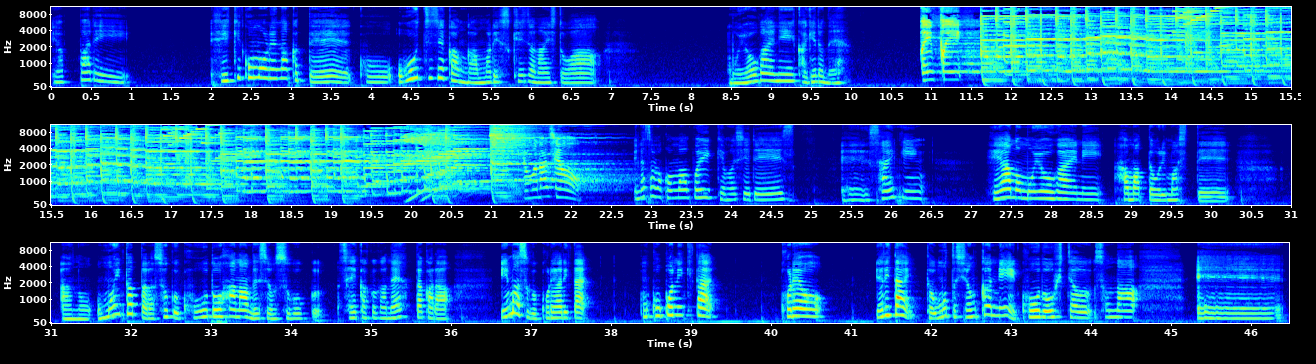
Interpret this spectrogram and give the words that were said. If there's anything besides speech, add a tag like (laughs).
やっぱり引きこもれなくてこうおうち時間があんまり好きじゃない人は模様替えに限るね。皆様こんばんぽいけむしです、えー最近部屋の模様替えにハマっておりましてあの思い立ったら即行動派なんですよすごく。性格がね。だから今すぐこれやりたい。もうここに行きたい。これをやりたいって思った瞬間に行動しちゃう。そんなえー、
